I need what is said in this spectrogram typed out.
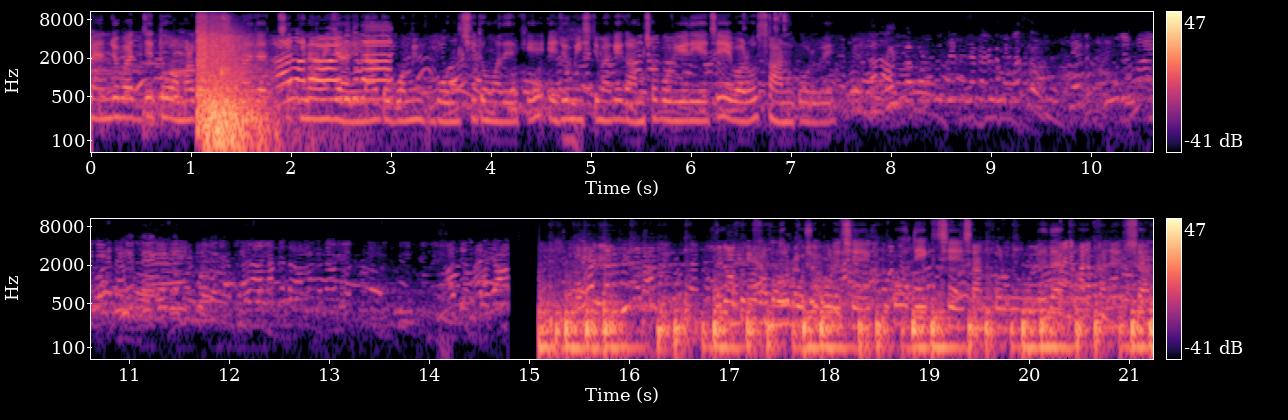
ব্যঞ্জ বাজছে তো আমার কথা শোনা যাচ্ছে কিনা আমি জানি না, তবু আমি বলছি তোমাদেরকে। এই যে মিষ্টিমাকে গামছা পরিয়ে দিয়েছে এবারও স্নান করবে। সুন্দর বসে পড়েছে ও দেখছে, স্নান করবে বলে। দেখো এখানে স্নান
